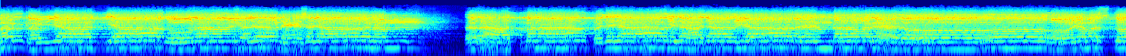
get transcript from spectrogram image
भक्तव्याद्यातूनाशनेशयानम् तदात्मना प्रजया विराजाव्यादयन्तामगतो ओयमस्तु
